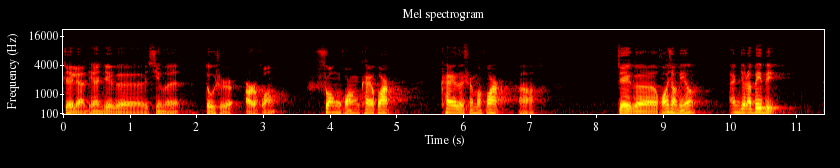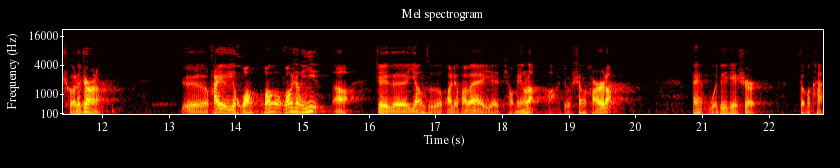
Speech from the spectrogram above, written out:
这两天这个新闻都是二黄，双黄开花，开的什么花啊？这个黄晓明，Angelababy，扯了证了。呃，还有一黄黄黄圣依啊，这个杨子话里话外也挑明了啊，就生孩儿了。哎，我对这事儿怎么看？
